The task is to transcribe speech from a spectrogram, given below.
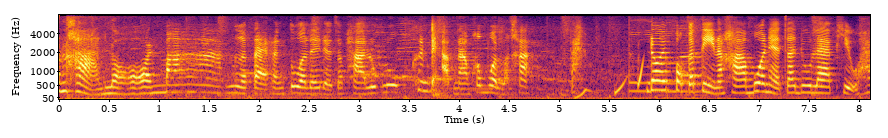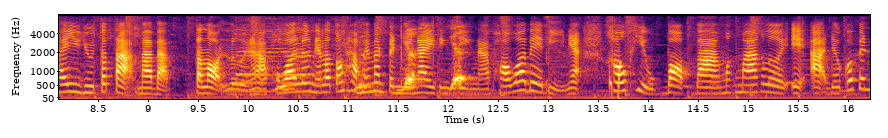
คนค่ะร้อนมากเหงื่อแตกทั้งตัวเลยเดี๋ยวจะพาลูกๆ ขึ้นไปอาบน้ำข้างบนแล้วค่ะไปโดยปกตินะคะบัวเนี่ยจะดูแลผิวให้ยูยุตะตะมาแบบตลอดเลยนะคะเพราะว่าเรื่องนี้เราต้องทำให้มันเป็นวินัยจริงๆนะเพราะว่าเบบีเนี่ยเขาผิวบอบบางมากๆเลยเอะอะเดี๋ยวก็เป็น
